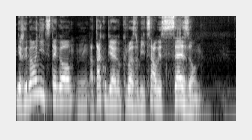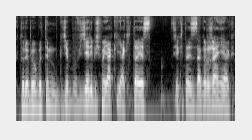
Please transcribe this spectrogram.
Wiesz, gdyby oni z tego mm, ataku Białego Króla zrobili cały sezon, który byłby tym, gdzie widzielibyśmy, jak, jaki to jest, jakie to jest zagrożenie, jak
